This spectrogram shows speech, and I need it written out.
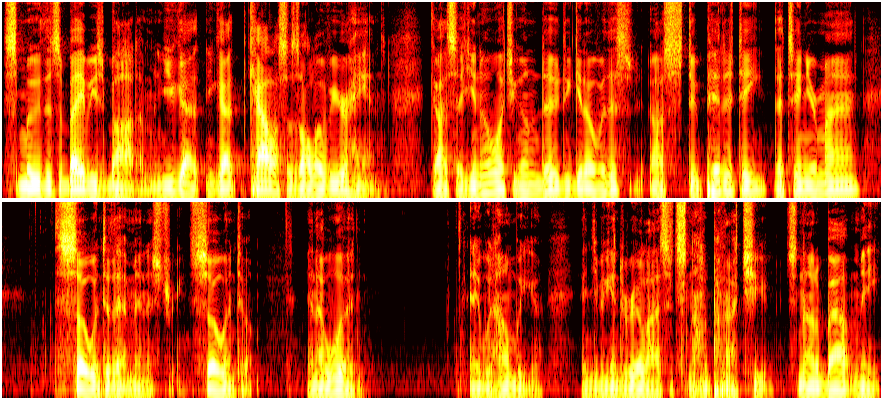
smooth as a baby's bottom, and you got you got calluses all over your hands. God said, You know what you're going to do to get over this uh, stupidity that's in your mind? Sow into that ministry, sow into them. And I would. And it would humble you. And you begin to realize it's not about you, it's not about me,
